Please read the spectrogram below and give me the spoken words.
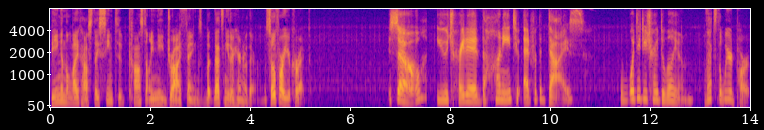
Being in the lighthouse, they seem to constantly need dry things, but that's neither here nor there. So far, you're correct. So you traded the honey to Ed for the dyes. What did you trade to William? Well, that's the weird part.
